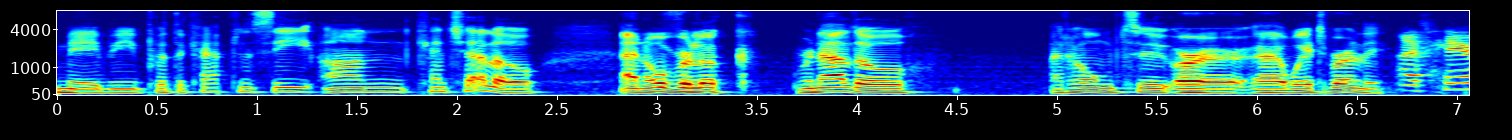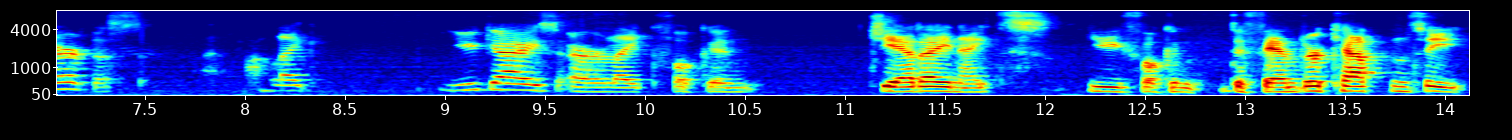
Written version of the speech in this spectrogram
maybe put the captaincy on Cancelo and overlook Ronaldo at home to or uh, away to Burnley? I've heard this. Like, you guys are like fucking Jedi Knights. You fucking defender captaincy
